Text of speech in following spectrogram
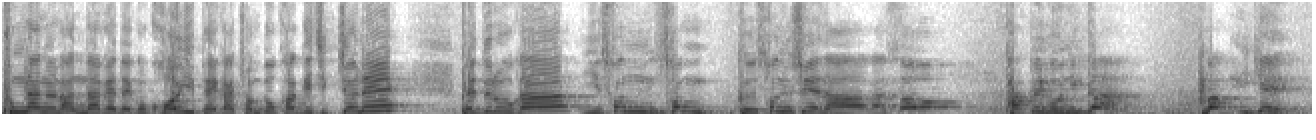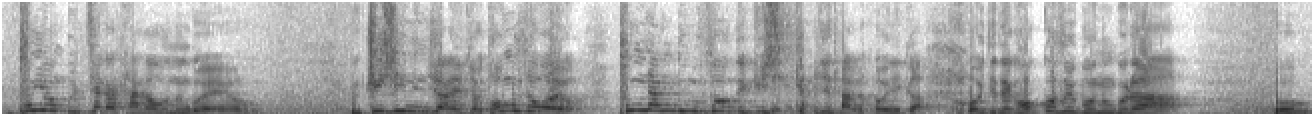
풍랑을 만나게 되고 거의 배가 전복하기 직전에 베드로가 이 선 선 그 선수에 나아가서 밖을 보니까 막 이게 부연 물체가 다가오는 거예요. 귀신인 줄 알죠? 더 무서워요. 풍랑도 무서운데 귀신까지 다가오니까 어 이제 내가 헛것을 보는구나. 어?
